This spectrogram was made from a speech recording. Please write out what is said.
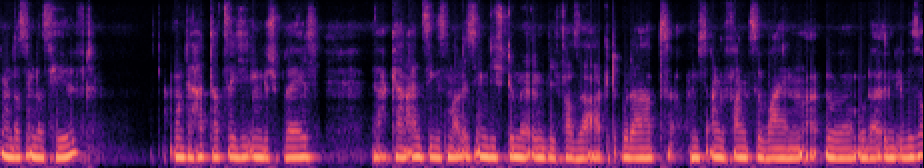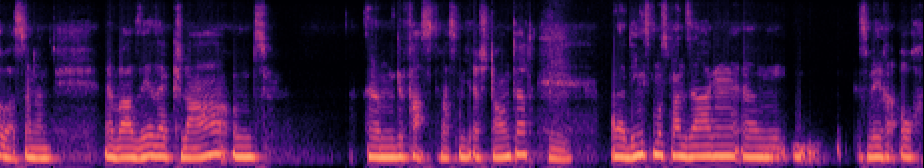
und dass ihm das hilft. Und er hat tatsächlich im Gespräch, ja, kein einziges Mal ist ihm die Stimme irgendwie versagt oder hat auch nicht angefangen zu weinen äh, oder irgendwie sowas, sondern er war sehr, sehr klar und ähm, gefasst, was mich erstaunt hat. Hm. Allerdings muss man sagen, ähm, es wäre auch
